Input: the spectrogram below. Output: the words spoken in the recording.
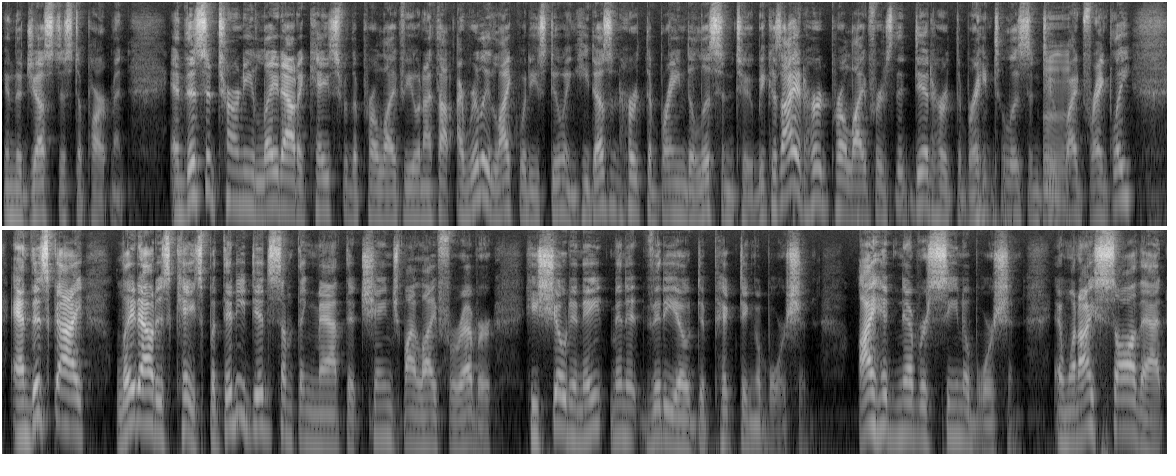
in the Justice Department. And this attorney laid out a case for the pro life view, and I thought, I really like what he's doing. He doesn't hurt the brain to listen to, because I had heard pro lifers that did hurt the brain to listen to, mm. quite frankly. And this guy laid out his case, but then he did something, Matt, that changed my life forever. He showed an eight minute video depicting abortion. I had never seen abortion. And when I saw that,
